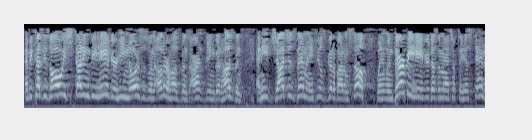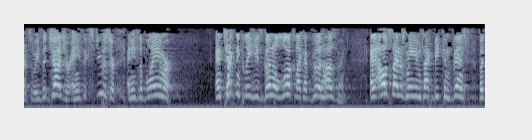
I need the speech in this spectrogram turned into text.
And because he's always studying behavior, he notices when other husbands aren't being good husbands. And he judges them and he feels good about himself when, when their behavior doesn't match up to his standards. So he's a judger and he's an excuser and he's a blamer. And technically, he's going to look like a good husband. And outsiders may, in fact, be convinced, but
